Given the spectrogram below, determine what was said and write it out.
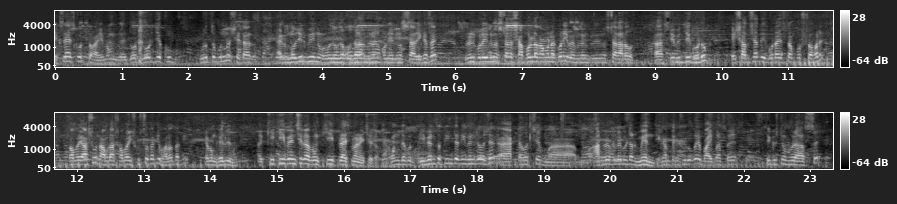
এক্সারসাইজ করতে হয় এবং দৌড় দৌড় যে খুব গুরুত্বপূর্ণ সেটার এক নজিরবিহীন উদ- উদাহরণ মিলন পলি ইউনিভার্সিটি রেখেছে। মিলন পলি ইউনিভার্সিটির সাফল্য কামনা করি এবং মিলন পলি ইউনিভার্সিটির আরও শ্রীবৃদ্ধি ঘটুক। এর সাথে সাথে গোটা ইসলামপুর শহরে সবাই আসুন আমরা সবাই সুস্থ থাকি ভালো থাকি এবং হেলদি থাকি। কি কি ইভেন্ট ছিল এবং কি প্রাইস মানি ছিল? এখন দেখুন ইভেন্ট তো তিনটে ইভেন্ট রয়েছে। একটা হচ্ছে আঠেরো কিলোমিটার মেন এখান থেকে শুরু করে বাইপাস হয়ে শ্রীকৃষ্ণপুরে আসছে।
